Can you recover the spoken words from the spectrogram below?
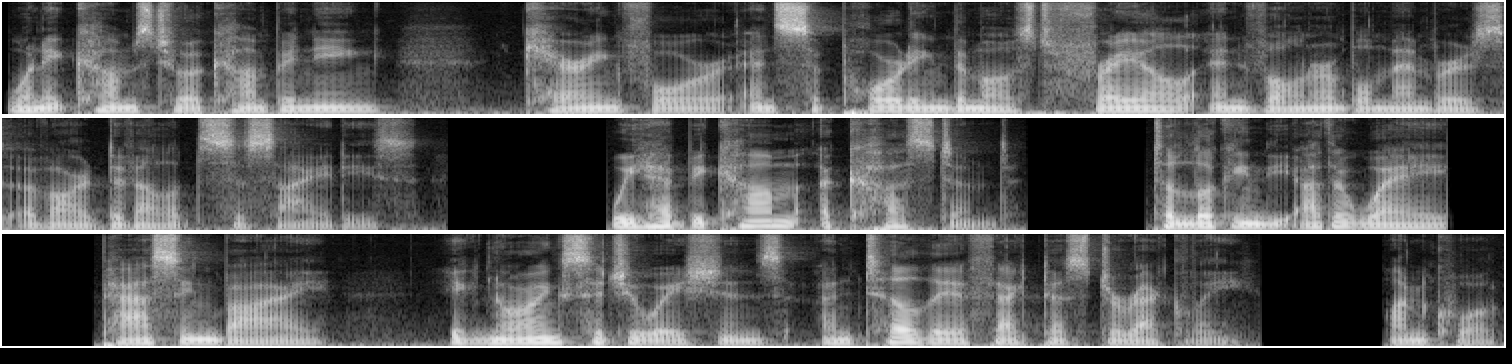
when it comes to accompanying, caring for, and supporting the most frail and vulnerable members of our developed societies. We have become accustomed to looking the other way, passing by, ignoring situations until they affect us directly. Unquote.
